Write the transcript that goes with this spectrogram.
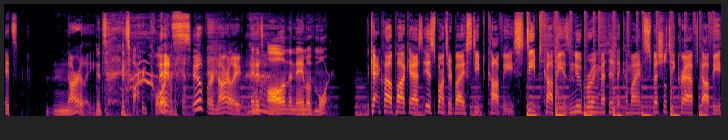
it's gnarly. It's it's hardcore, it's super gnarly. and it's all in the name of more. The Cat and Cloud podcast is sponsored by Steeped Coffee. Steeped Coffee is a new brewing method that combines specialty craft coffee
